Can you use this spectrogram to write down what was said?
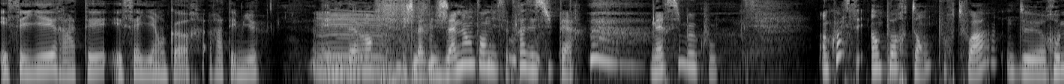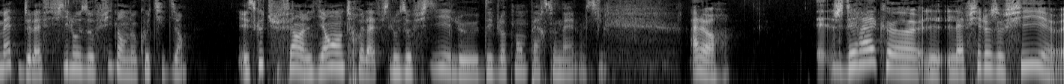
Essayez, rater, essayez encore, rater mieux. Mmh. Évidemment. Je l'avais jamais entendue. Cette phrase est super. Merci beaucoup. En quoi c'est important pour toi de remettre de la philosophie dans nos quotidiens? Est-ce que tu fais un lien entre la philosophie et le développement personnel aussi? Alors, je dirais que la philosophie, euh,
